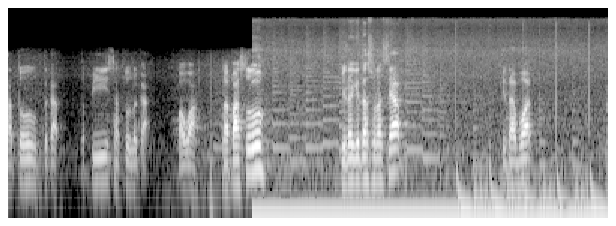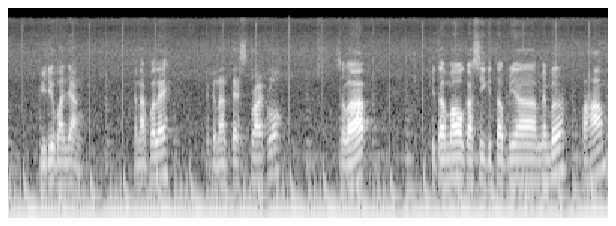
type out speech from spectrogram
satu dekat tepi, satu dekat bawah. Lepas tu, bila kita sudah siap, kita buat video panjang. Kenapa leh? Kena test drive loh. Sebab kita mau kasih kita punya member faham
